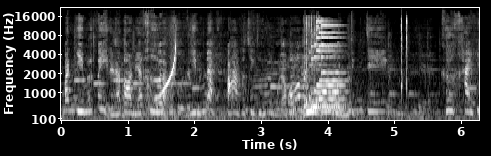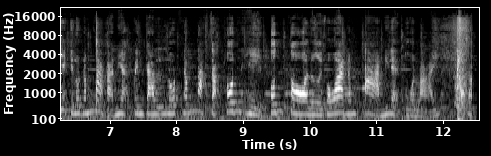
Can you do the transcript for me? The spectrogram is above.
มันยิ้มปีเลยนะตอนเนี้ยคือแบบยิ้มแบบปากจะฉีกถึงหูแล้วเพราะว่ามันมีผลจริง ๆ คือใครที่อยากจะลดน้ำหนักอะเนี่ยเป็นการลดน้ำหนักจากต้นเหตุต้นตอเลย เพราะว่าน้ำตาลนี่แหละตัวร้าย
